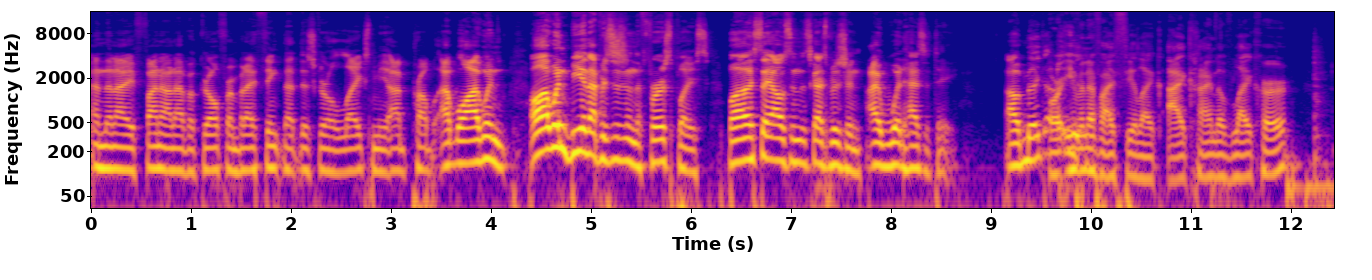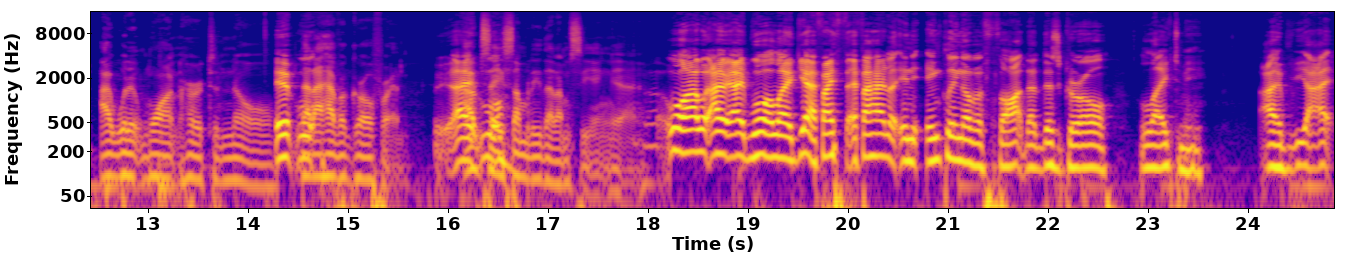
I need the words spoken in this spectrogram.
And then I find out I have a girlfriend, but I think that this girl likes me. I probably, I, well, I wouldn't, oh, I wouldn't be in that position in the first place. But let's say I was in this guy's position, I would hesitate. I would be like, Or even if I feel like I kind of like her, I wouldn't want her to know It that I have a girlfriend. I, I'd say well- somebody that I'm seeing. Yeah. Well, I, would- I, I, well, like, yeah. If I, if I had an inkling of a thought that this girl liked me, I, yeah, I,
